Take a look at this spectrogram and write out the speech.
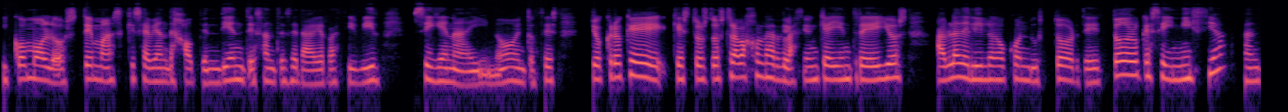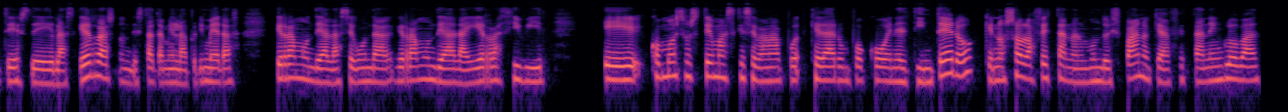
y cómo los temas que se habían dejado pendientes antes de la guerra civil siguen ahí, ¿no? Entonces, yo creo que, estos dos trabajos, la relación que hay entre ellos, habla del hilo conductor, de todo lo que se inicia antes de las guerras, donde está también la Primera Guerra Mundial, la Segunda Guerra Mundial, la Guerra Civil, eh, cómo esos temas que se van a quedar un poco en el tintero, que no solo afectan al mundo hispano, que afectan en global,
